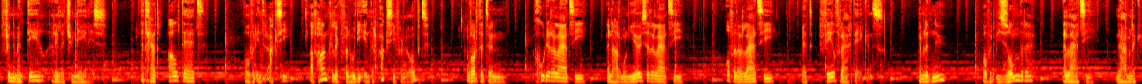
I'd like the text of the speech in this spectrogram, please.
fundamenteel relationeel is. Het gaat altijd over interactie. Afhankelijk van hoe die interactie verloopt, wordt het een goede relatie, een harmonieuze relatie of een relatie met veel vraagtekens. We hebben het nu over de bijzondere relatie, namelijk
